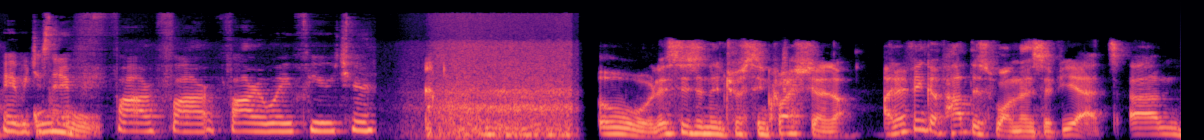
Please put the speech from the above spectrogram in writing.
maybe just Ooh. in a far, far, far away future? Oh, this is an interesting question. I don't think I've had this one as of yet. Um,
